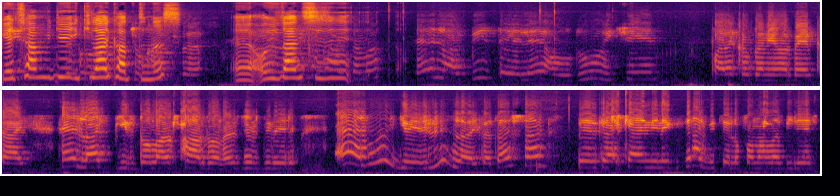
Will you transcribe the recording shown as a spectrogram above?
geçen videoya 2 like attınız. E, o yüzden sizin Her like 1 TL olduğu için para kazanıyor Berkay. Her like 1 dolar pardon özür dilerim. Eğer bu videoya 100 like atarsak Berkay kendine güzel bir telefon alabilir.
